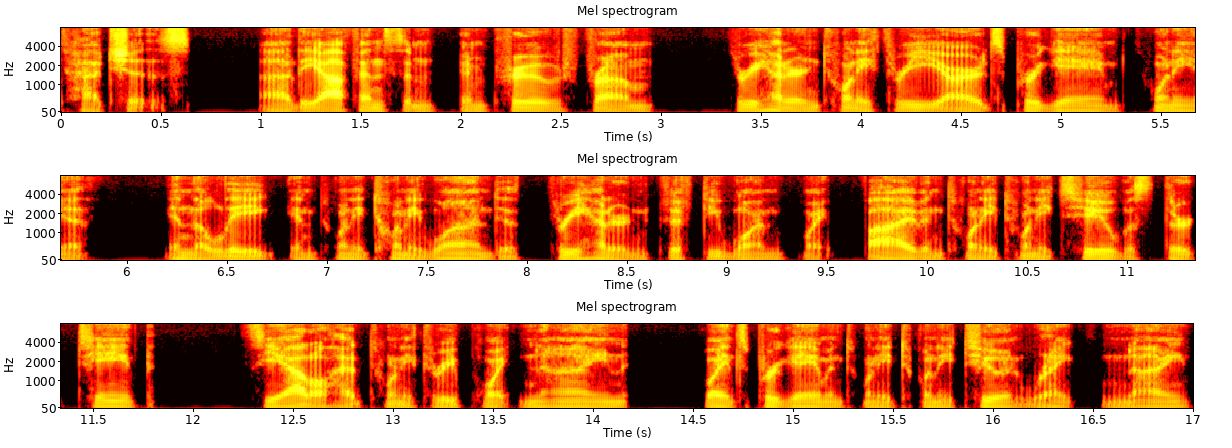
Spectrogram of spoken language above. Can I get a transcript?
touches uh, the offense Im- improved from 323 yards per game, 20th in the league in 2021, to 351.5 in 2022, was 13th. Seattle had 23.9 points per game in 2022 and ranked ninth,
